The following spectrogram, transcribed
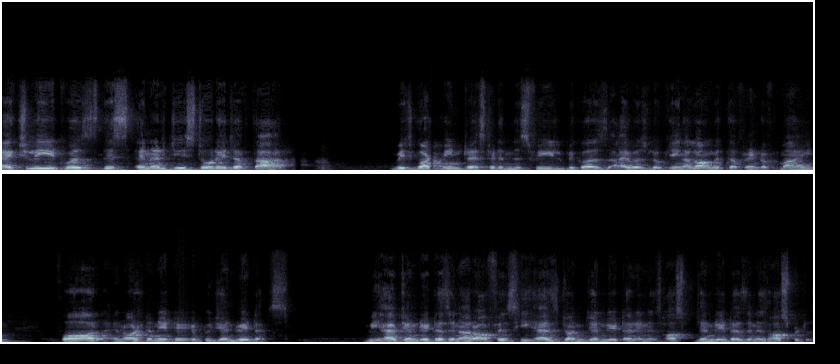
Actually, it was this energy storage avatar which got me interested in this field because I was looking along with a friend of mine for an alternative to generators. We have generators in our office. He has generator in his generators in his hospital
